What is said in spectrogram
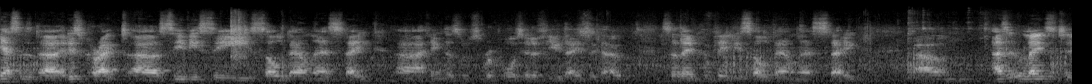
Yes, uh, it is correct. Uh, CVC sold down their stake, uh, I think this was reported a few days ago. So they've completely sold down their stake. Um, as it relates to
